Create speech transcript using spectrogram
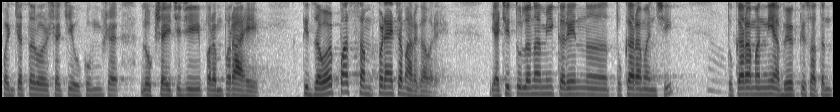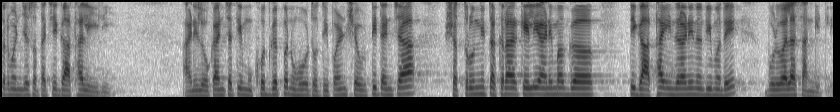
पंच्याहत्तर वर्षाची हुकुमशा लोकशाहीची जी परंपरा आहे ती जवळपास संपण्याच्या मार्गावर आहे. याची तुलना मी करेन तुकारामांची तुकारामांनी अभिव्यक्ती स्वातंत्र्य म्हणजे स्वतःची गाथा लिहिली. आणि लोकांच्या ती मुखोद्गत पण होत होती पण शेवटी त्यांच्या शत्रूंनी तक्रार केली आणि मग ती गाथा इंद्राणी नदीमध्ये बुडवायला सांगितली.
